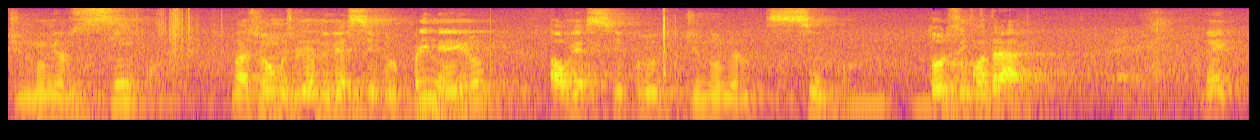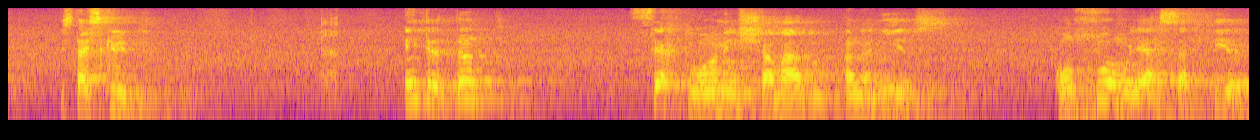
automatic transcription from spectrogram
de número 5. Nós vamos ler do versículo 1 ao versículo de número 5. Todos encontraram? Bem, está escrito: Entretanto, certo homem chamado Ananias, com sua mulher Safira,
